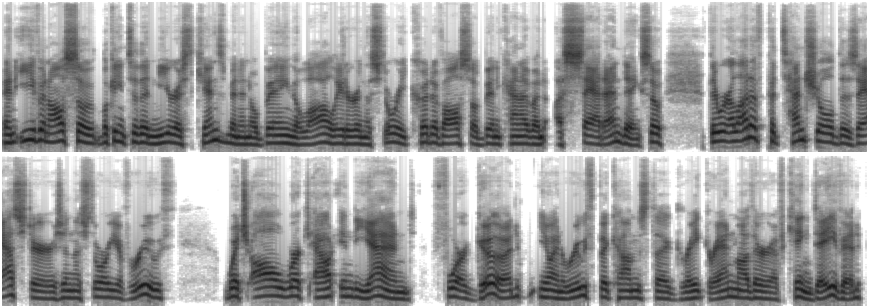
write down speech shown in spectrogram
And even also looking to the nearest kinsman and obeying the law later in the story could have also been kind of an, a sad ending. So there were a lot of potential disasters in the story of Ruth, which all worked out in the end for good, you know, and Ruth becomes the great grandmother of King David.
